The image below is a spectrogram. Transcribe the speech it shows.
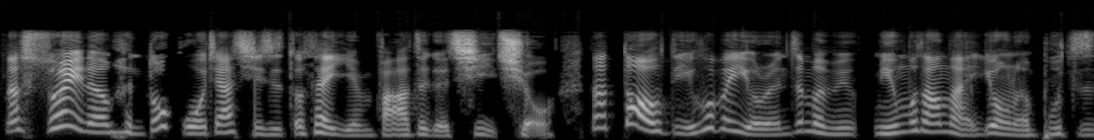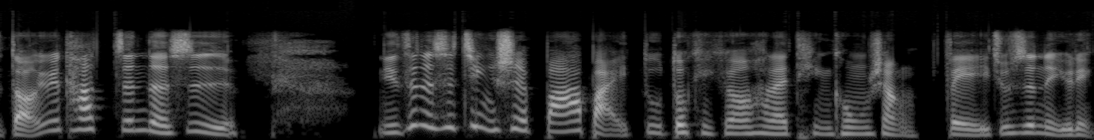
那所以呢，很多国家其实都在研发这个气球。那到底会不会有人这么明明目张胆用呢？不知道，因为它真的是。你真的是近视八百度都可以看到它在天空上飞，就真的有点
